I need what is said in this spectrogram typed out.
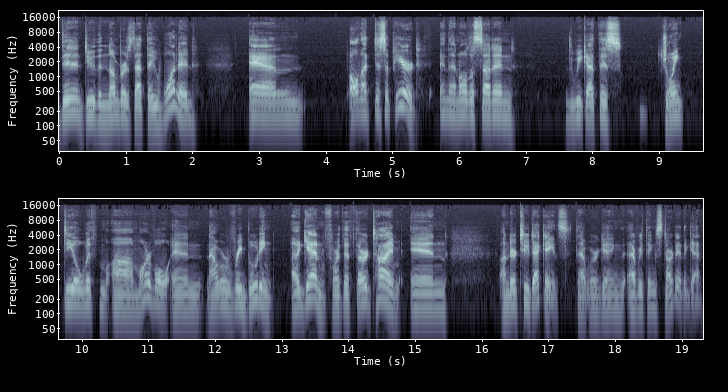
didn't do the numbers that they wanted, and all that disappeared. And then all of a sudden, we got this joint deal with uh, Marvel, and now we're rebooting again for the third time in under two decades that we're getting everything started again.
